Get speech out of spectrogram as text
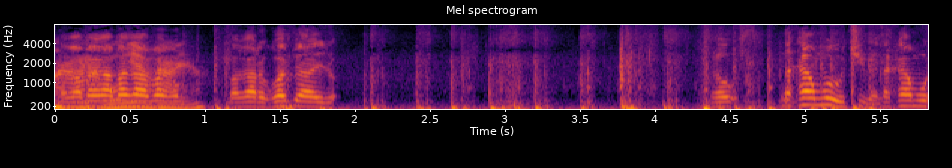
မကမကမကမကမကတော့ခွဲပြလိုက်တော့ဟုတ်နှကမ်းမှုကိုကြည့်မယ်နှကမ်းမှု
